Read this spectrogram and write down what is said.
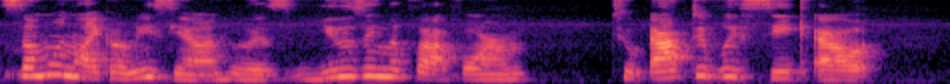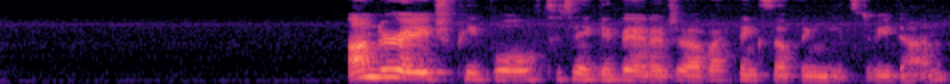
someone like Onision, who is using the platform to actively seek out underage people to take advantage of, I think something needs to be done.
